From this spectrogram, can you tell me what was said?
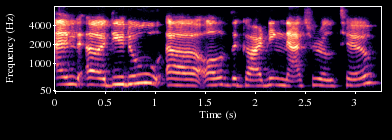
And uh, do you do uh, all of the gardening natural too?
